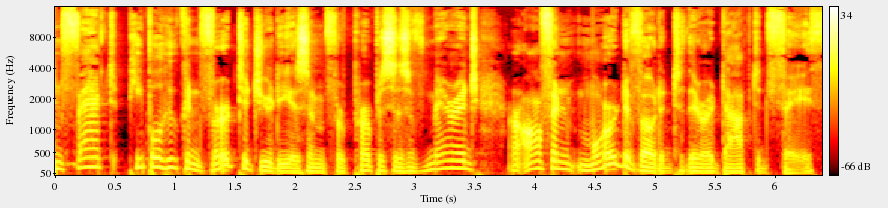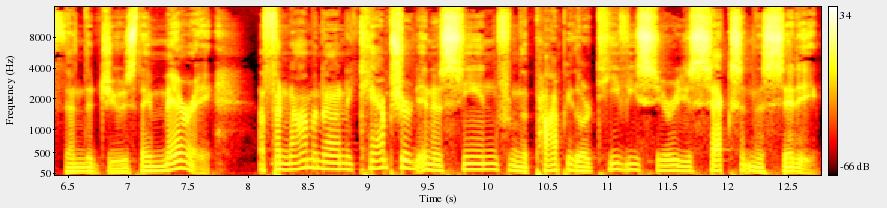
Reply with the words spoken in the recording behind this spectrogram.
In fact, people who convert to Judaism for purposes of marriage are often more devoted to their adopted faith than the Jews they marry, a phenomenon captured in a scene from the popular TV series Sex and the City,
